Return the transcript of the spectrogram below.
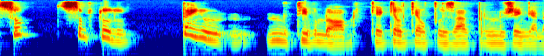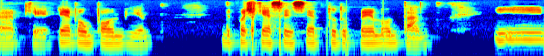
sob sobretudo, tem um motivo nobre, que é aquele que é utilizado para nos enganar, que é, é bom para o ambiente. Depois esquecem ser tudo bem montante. E,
